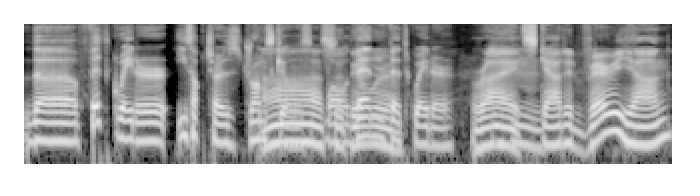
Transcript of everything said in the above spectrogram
the fifth grader Seok-cheol's drum skills. Ah, so well, then were- fifth grader. Right. Scouted very young.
